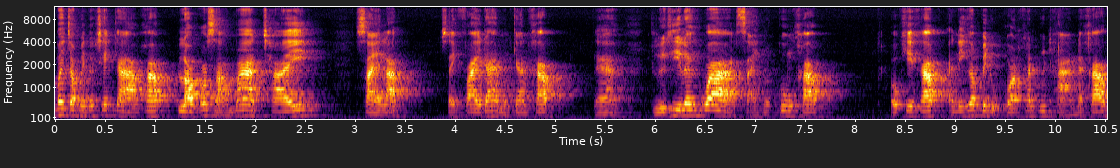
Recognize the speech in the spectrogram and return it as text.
ไม่จำเป็นต้องใช้กาวครับ เราก็สามารถใช้สายรัดสายไฟได้เหมือนกันครับนะหรือที่เรียกว่าสายหนวดกุ้งครับ โอเคครับ อันนี้ก็เป็นอุปกรณ์ขั้นพื้นฐานนะครับ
